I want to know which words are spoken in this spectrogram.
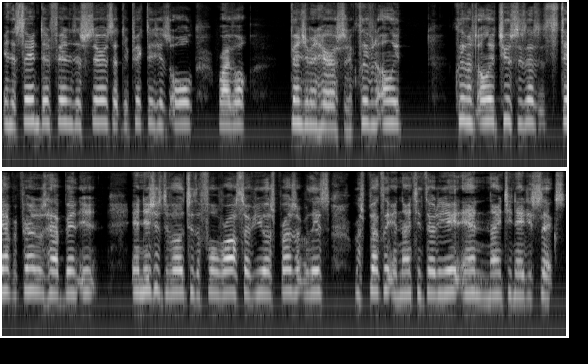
in the same definitive series that depicted his old rival Benjamin Harrison. Cleveland only, Cleveland's only two successive stamp appearances have been in, in issues devoted to the full roster of U.S. presidents released respectively in 1938 and 1986.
